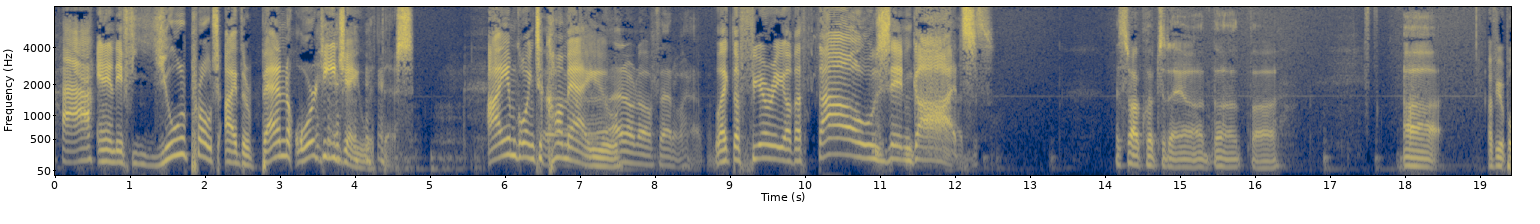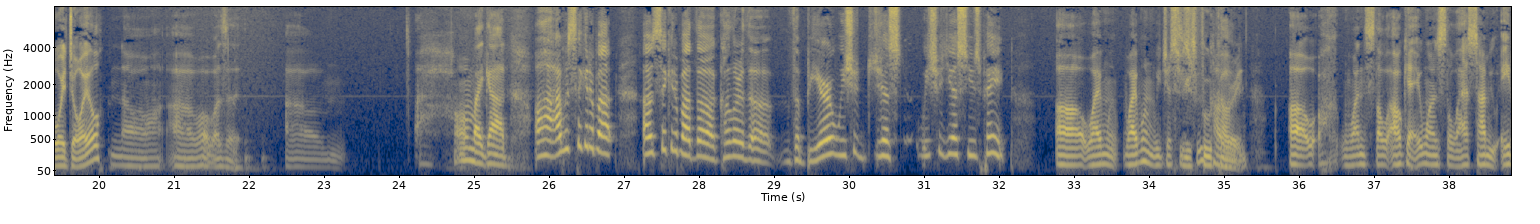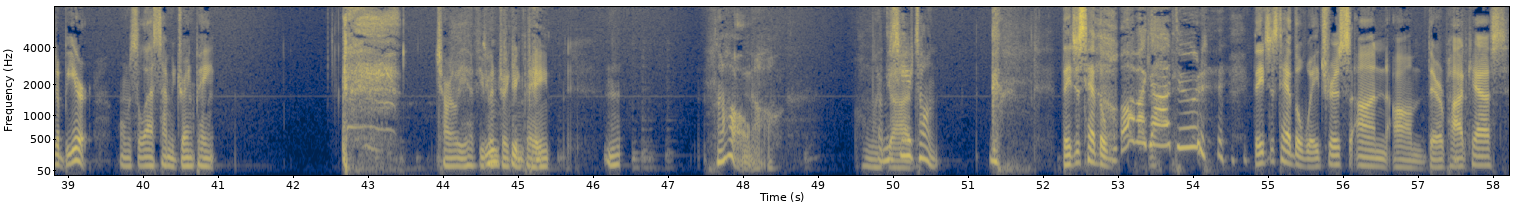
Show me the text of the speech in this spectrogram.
and if you approach either Ben or DJ with this, I am going to come at you I don't know if that'll happen. like the fury of a thousand gods. I saw a clip today. Uh, the the uh Of your boy Doyle. no uh what was it? Um. Oh my god! Uh, I was thinking about I was thinking about the color of the the beer. We should just we should just use paint. Uh, why wouldn't why wouldn't we just use, Use food, food coloring? Uh, when's the okay? When's the last time you ate a beer? When was the last time you drank paint? Charlie, have you been drinking paint? No. No. Oh my Let me see your tongue. They just had the Oh my god, dude! they just had the waitress on um their podcast.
